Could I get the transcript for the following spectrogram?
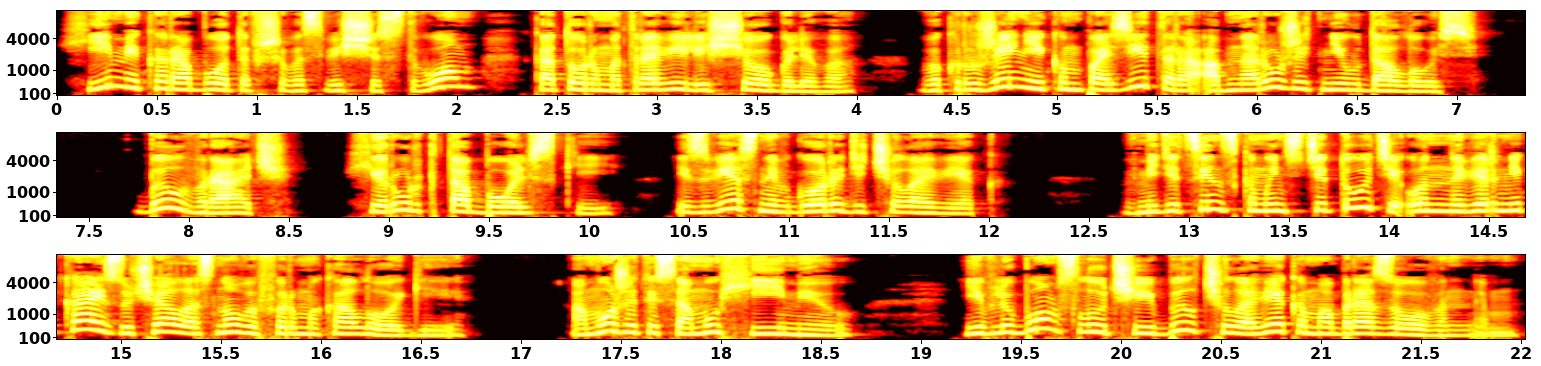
Химика, работавшего с веществом, которым отравили Щеголева, в окружении композитора обнаружить не удалось. Был врач, хирург Тобольский, известный в городе человек. В медицинском институте он наверняка изучал основы фармакологии, а может и саму химию, и в любом случае был человеком образованным,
